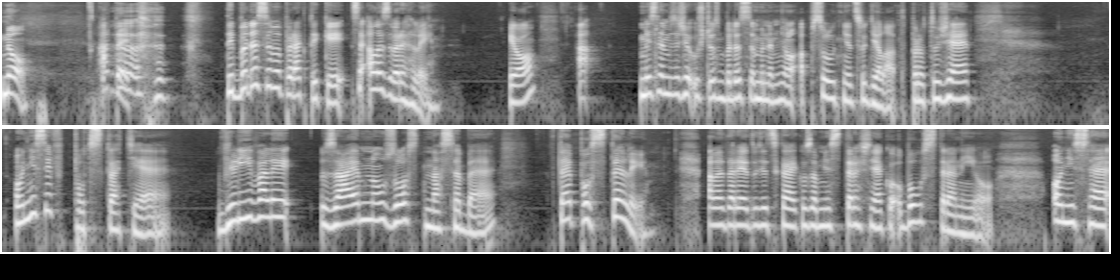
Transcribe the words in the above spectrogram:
no. A teď. Ty BDSM praktiky se ale zvrhly. Jo? A myslím si, že už to s BDSM nemělo absolutně co dělat, protože oni si v podstatě vylívali vzájemnou zlost na sebe v té posteli. Ale tady je to dětská jako za mě strašně jako oboustraný, jo. Oni se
